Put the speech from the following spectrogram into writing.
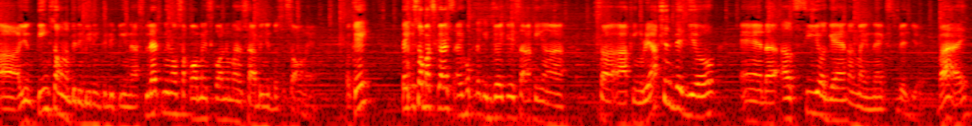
Uh, yung team song ng Binibining Pilipinas. Let me know sa comments kung ano masasabi niyo doon sa song na yun. Okay? Thank you so much guys. I hope nag-enjoy kayo sa aking uh, sa aking reaction video and uh, I'll see you again on my next video. Bye!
